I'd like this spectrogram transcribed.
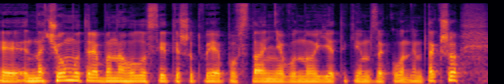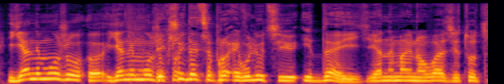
е, на чому треба наголосити, що твоє повстання воно є таким законним. Так що я не можу. я не можу... Якщо йдеться про еволюцію ідей, я не маю на увазі тут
